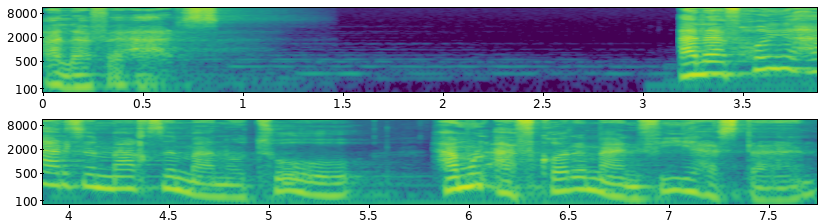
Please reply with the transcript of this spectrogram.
علف هرز. علف های حرز مغز من و تو همون افکار منفی هستن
